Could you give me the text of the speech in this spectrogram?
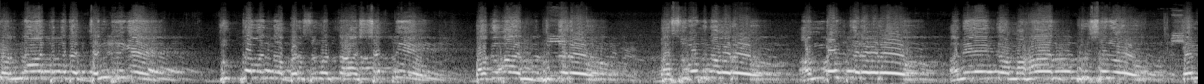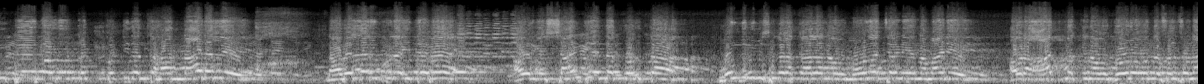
ಕರ್ನಾಟಕದ ಜನರಿಗೆ ದುಃಖವನ್ನ ಭರಿಸುವಂತಹ ಶಕ್ತಿ ಭಗವಾನ್ ಬುದ್ಧರು ಬಸವಣ್ಣನವರು ಅಂಬೇಡ್ಕರ್ ಅವರು ಅನೇಕ ಮಹಾನ್ ಪುರುಷರು ಕೆಂಪೇಗೌಡರು ಕಟ್ಟಿದಂತಹ ನಾಡಲ್ಲಿ ನಾವೆಲ್ಲರೂ ಕೂಡ ಇದ್ದೇವೆ. ಅವರಿಗೆ ಶಾಂತಿಯನ್ನ ಕೊಡ್ತಾ ಒಂದು ನಿಮಿಷಗಳ ಕಾಲ ನಾವು ಮೌನಾಚರಣೆಯನ್ನ ಮಾಡಿ ಅವರ ಆತ್ಮಕ್ಕೆ ನಾವು ಗೌರವವನ್ನು ಸಲ್ಲಿಸೋಣ.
